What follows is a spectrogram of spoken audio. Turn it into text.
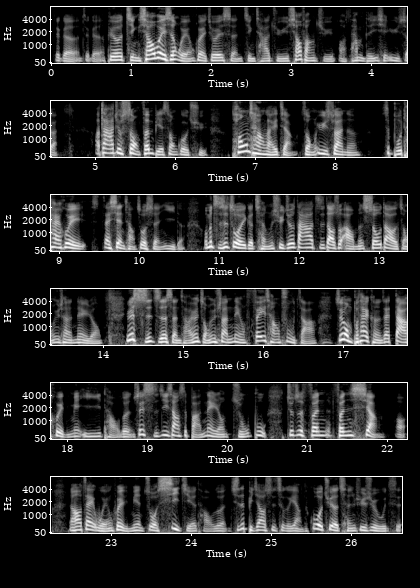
这个这个，比如说警消卫生委员会就会审警察局、消防局哦他们的一些预算啊，大家就送分别送过去。通常来讲，总预算呢。是不太会在现场做审议的，我们只是做一个程序，就是大家知道说啊，我们收到了总预算的内容，因为实质的审查，因为总预算的内容非常复杂，所以我们不太可能在大会里面一一讨论，所以实际上是把内容逐步就是分分项哦，然后在委员会里面做细节讨论，其实比较是这个样子。过去的程序是如此，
